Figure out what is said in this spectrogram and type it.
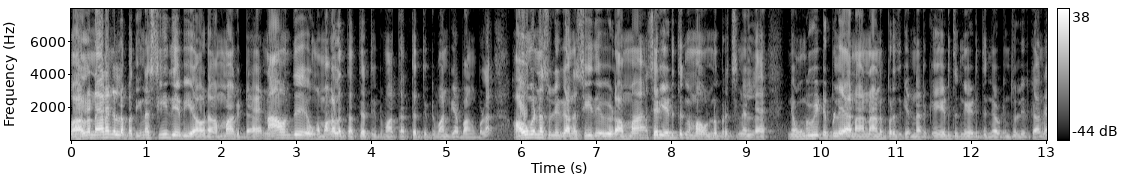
பல நேரங்களில் பார்த்தீங்கன்னா ஸ்ரீதேவியோட அம்மா கிட்ட நான் வந்து உங்கள் மகளை தத்தெடுத்துக்கிட்டுமா தத்தெடுத்துக்கிட்டுமான்னு கேட்பாங்க போல். அவங்க என்ன சொல்லியிருக்காங்க? ஸ்ரீதேவியோட அம்மா சரி எடுத்துங்கம்மா ஒன்றும் பிரச்சனை இல்லை. உங்கள் வீட்டு பிள்ளையா நான் அனுப்புறதுக்கு என்ன இருக்குது எடுத்துங்க எடுத்துங்க அப்படின்னு சொல்லியிருக்காங்க.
